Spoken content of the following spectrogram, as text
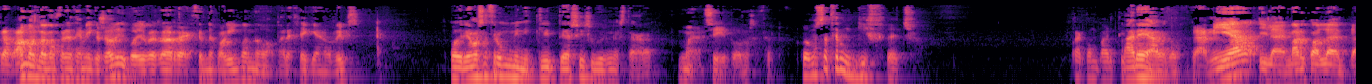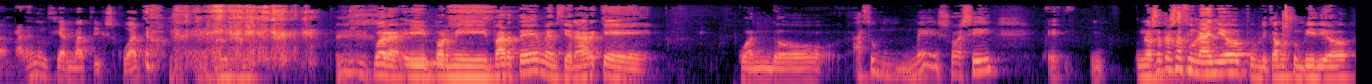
grabamos la conferencia de Microsoft y podéis ver la reacción de Joaquín cuando aparece Keanu Reeves. Podríamos hacer un mini clip de eso y subirlo en Instagram. Bueno, sí, podemos hacerlo. Podemos hacer un GIF, de hecho. Para compartir. Haré algo. La mía y la de Marco al lado, en plan, ¿van a anunciar Matrix 4? Bueno, y por mi parte, mencionar que cuando hace un mes o así, eh, nosotros hace un año publicamos un vídeo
